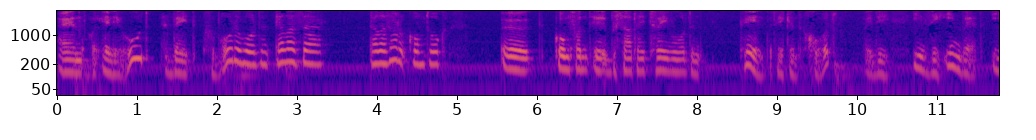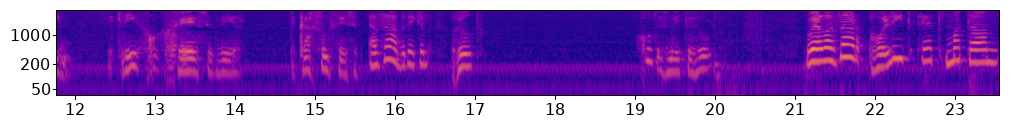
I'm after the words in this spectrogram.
En Elihud deed geboren worden Elazar. Elazar komt ook, uh, komt van, uh, bestaat uit twee woorden. Heel betekent God, die in zich inwet in de klie geset weer, de kracht van geset. Elazar betekent hulp. God is mij te hulp. Elazar holit et Matan,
